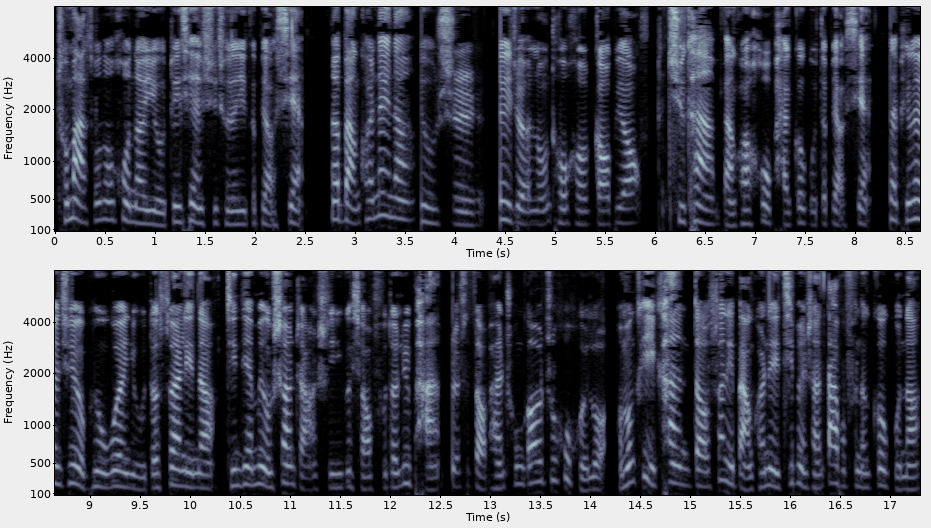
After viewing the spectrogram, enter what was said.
筹码松动后呢，有兑现需求的一个表现。那板块内呢，就是对着龙头和高标去看板块后排个股的表现。在评论区有朋友问，有的算力呢，今天没有上涨，是一个小幅的绿盘，或者是早盘冲高之后回落。我们可以看到，算力板块内基本上大部分的个股呢，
